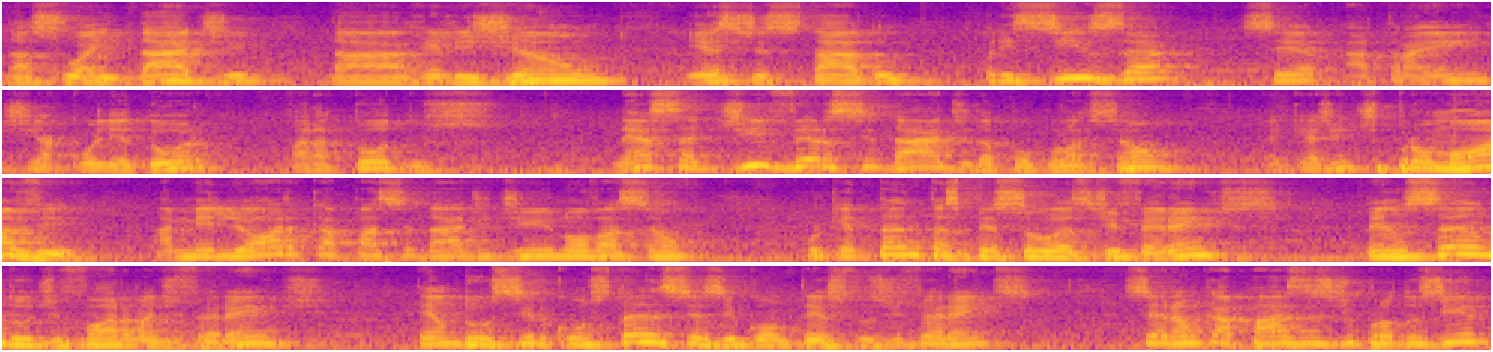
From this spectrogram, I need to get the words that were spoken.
da sua idade, da religião. Este Estado precisa ser atraente acolhedor para todos. Nessa diversidade da população é que a gente promove a melhor capacidade de inovação, porque tantas pessoas diferentes, pensando de forma diferente, tendo circunstâncias e contextos diferentes, serão capazes de produzir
